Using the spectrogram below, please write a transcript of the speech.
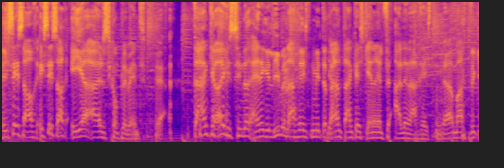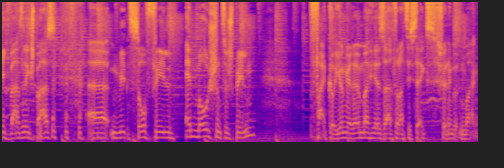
Ich sehe es auch, ich sehe es auch eher als Kompliment. Ja. Danke euch, es sind auch einige liebe Nachrichten mit dabei Ja. und danke euch generell für alle Nachrichten. Ja, macht wirklich wahnsinnig Spaß, äh, mit so viel Emotion zu spielen. Falco Junge Römer, hier ist 886. Schönen guten Morgen.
